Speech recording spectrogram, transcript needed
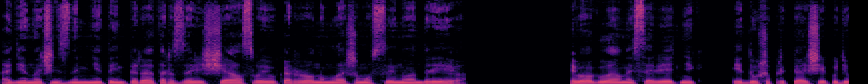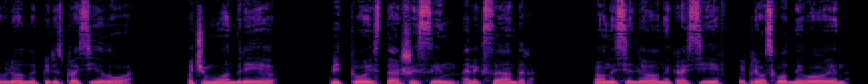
один очень знаменитый император завещал свою корону младшему сыну Андрею. Его главный советник и душеприказчик удивленно переспросил его, «Почему Андрею? Ведь твой старший сын, Александр, он и силен, и красив, и превосходный воин.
